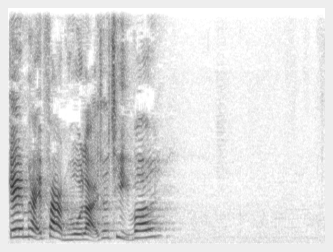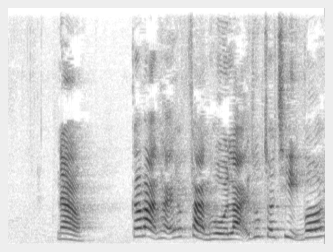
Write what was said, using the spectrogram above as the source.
Các em hãy phản hồi lại cho chị với Nào Các bạn hãy phản hồi lại giúp cho chị với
